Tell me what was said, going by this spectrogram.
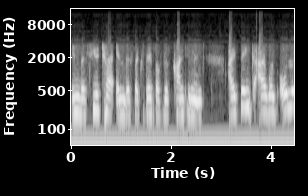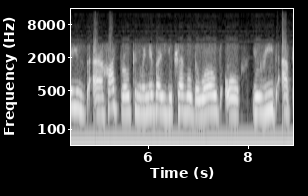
in the future and the success of this continent. I think I was always uh, heartbroken whenever you travel the world or you read up.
